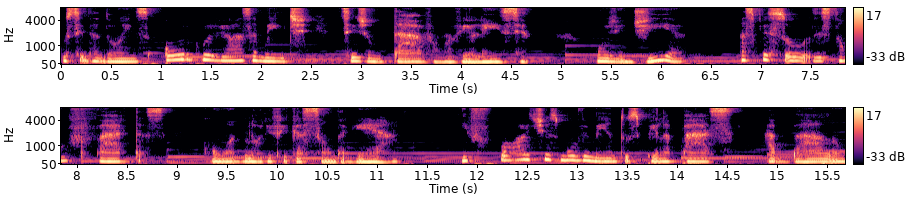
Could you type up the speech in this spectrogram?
os cidadãos orgulhosamente se juntavam à violência. Hoje em dia, as pessoas estão fartas com a glorificação da guerra e fortes movimentos pela paz abalam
